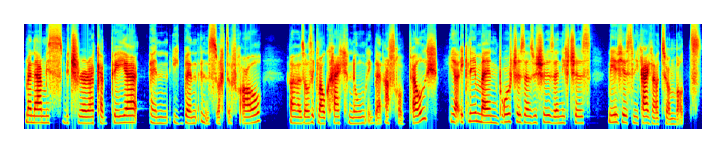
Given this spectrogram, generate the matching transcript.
Mijn naam is Bachelora Cabea en ik ben een zwarte vrouw. Uh, zoals ik me ook graag noem, ik ben Afro-Belg. Ja, ik neem mijn broertjes en zusjes en nichtjes, neefjes niet graag naar het zwembad.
